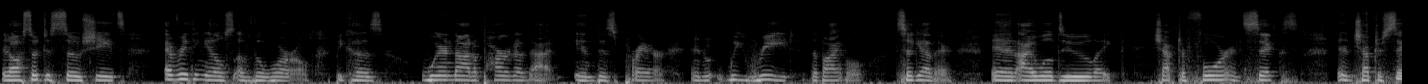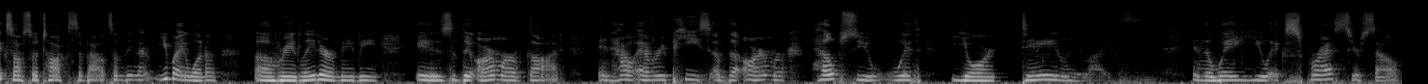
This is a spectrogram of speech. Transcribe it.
It also dissociates everything else of the world because we're not a part of that in this prayer. And we read the Bible together. And I will do like chapter 4 and 6. And chapter 6 also talks about something that you might want to uh, read later, maybe, is the armor of God and how every piece of the armor helps you with your daily life in the way you express yourself,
